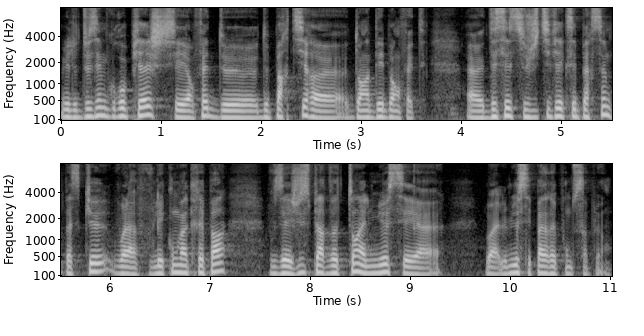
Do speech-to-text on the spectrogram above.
Mais le deuxième gros piège, c'est en fait de, de partir euh, dans un débat, en fait. Euh, d'essayer de se justifier avec ces personnes parce que, voilà, vous les convaincrez pas, vous allez juste perdre votre temps et le mieux, c'est euh, voilà, le mieux, c'est pas de répondre tout simplement.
